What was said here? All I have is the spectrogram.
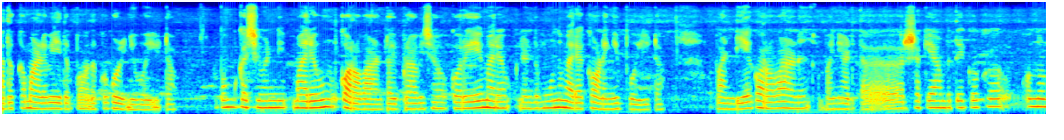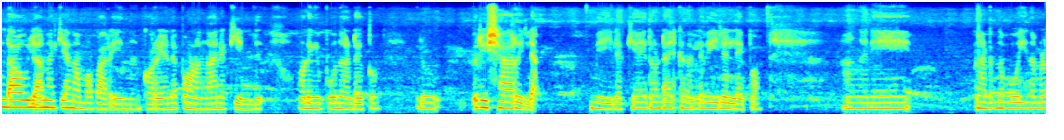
അതൊക്കെ മഴ പെയ്തപ്പോൾ അതൊക്കെ കൊഴിഞ്ഞു പോയി കേട്ടോ അപ്പം കശുവണ്ടി മരവും കുറവാണ് കേട്ടോ ഇപ്രാവശ്യം കുറേ മരം രണ്ട് മൂന്ന് മരമൊക്കെ ഉണങ്ങിപ്പോയി കേട്ടോ വണ്ടിയെ കുറവാണ്. അപ്പം ഇനി അടുത്ത വർഷമൊക്കെ ആകുമ്പോഴത്തേക്കൊക്കെ ഒന്നും ഉണ്ടാവില്ല എന്നൊക്കെയാണ് അമ്മ പറയുന്നത്. കുറേ എണ്ണം ഇപ്പോൾ ഉണങ്ങാനൊക്കെ ഉണ്ട്. ഉണങ്ങിപ്പോകുന്ന കണ്ട? ഇപ്പം ഒരു ഒരു ഉഷാറില്ല. വെയിലൊക്കെ ആയതുകൊണ്ടായിരിക്കും നല്ല വെയിലല്ലേ ഇപ്പം. അങ്ങനെ നടന്നു പോയി. നമ്മൾ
